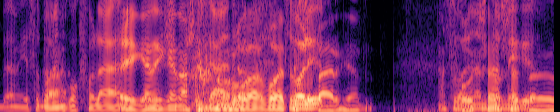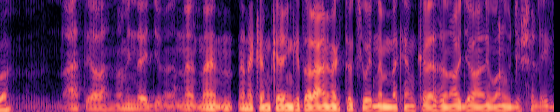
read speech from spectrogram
bemész a bajnokok falá. Igen, igen, sikánra. volt, Szóval is pár ilyen Szóval nem tudom még... belőle. Hát ja, na mindegy, ne, ne, ne nekem kell kitalálni, meg tök jó, hogy nem nekem kell ezen agyalni, van úgyis elég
